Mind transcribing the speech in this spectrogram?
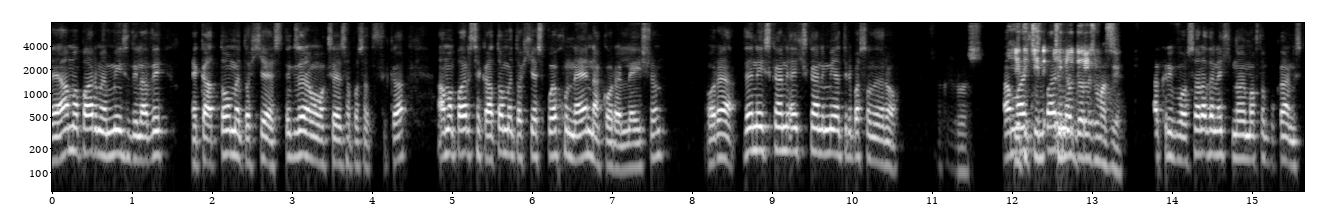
Ε, άμα πάρουμε εμείς δηλαδή 100 μετοχές, δεν ξέρω αν ξέρεις από στατιστικά, άμα πάρεις 100 μετοχές που έχουν ένα correlation, ωραία, δεν έχεις κάνει, έχεις κάνει μία τρύπα στο νερό. Ακριβώς. Γιατί κινούνται όλες μαζί. Ακριβώς. Άρα δεν έχει νόημα αυτό που κάνεις.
